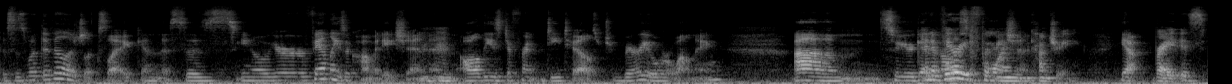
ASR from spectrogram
this is what the village looks like, and this is you know your family's accommodation, and all these different details, which are very overwhelming. Um, so you're getting In a very foreign country, Yeah, right? It's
